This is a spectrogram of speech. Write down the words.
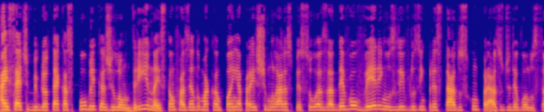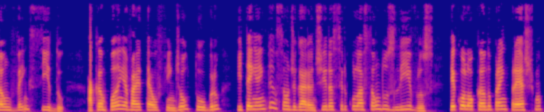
As sete bibliotecas públicas de Londrina estão fazendo uma campanha para estimular as pessoas a devolverem os livros emprestados com prazo de devolução vencido. A campanha vai até o fim de outubro e tem a intenção de garantir a circulação dos livros recolocando para empréstimo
